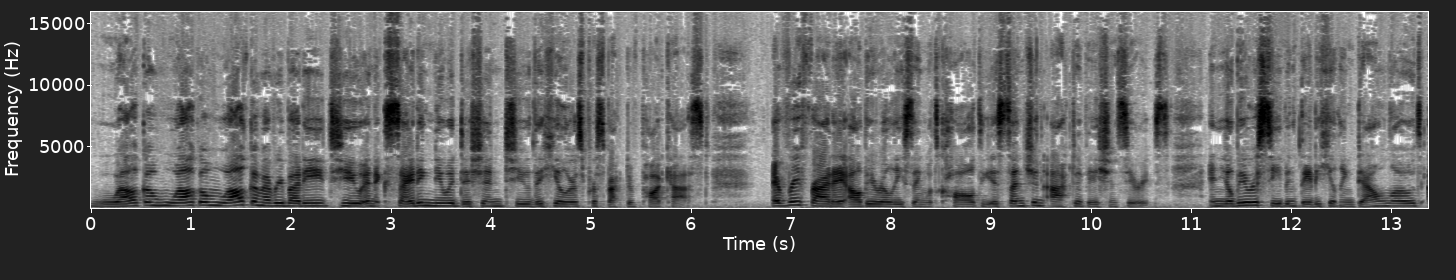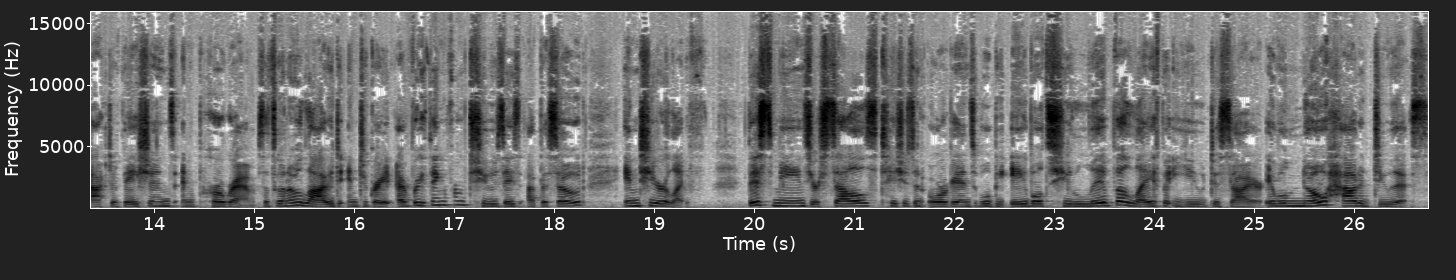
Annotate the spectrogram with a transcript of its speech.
Welcome, welcome, welcome, everybody, to an exciting new addition to the Healer's Perspective podcast. Every Friday, I'll be releasing what's called the Ascension Activation Series, and you'll be receiving Theta Healing downloads, activations, and programs that's going to allow you to integrate everything from Tuesday's episode into your life. This means your cells, tissues, and organs will be able to live the life that you desire. It will know how to do this.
